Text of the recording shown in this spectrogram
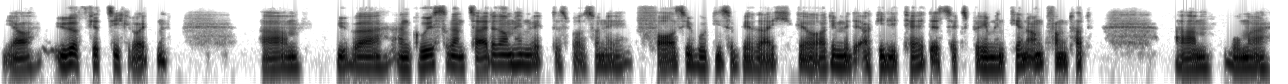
ja, über 40 Leuten ähm, über einen größeren Zeitraum hinweg. Das war so eine Phase, wo dieser Bereich gerade mit Agilität, das Experimentieren angefangen hat, ähm, wo man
